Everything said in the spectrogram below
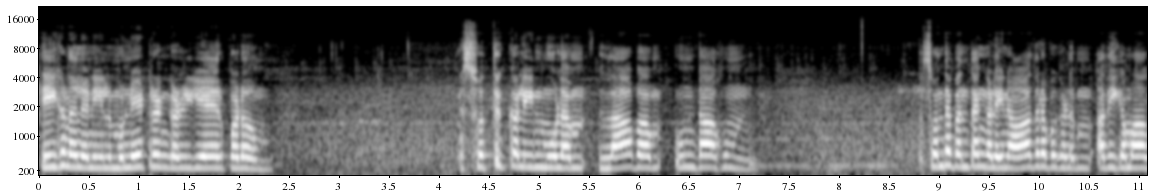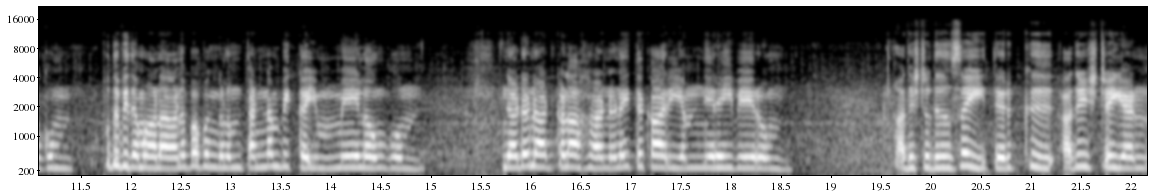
தேகநலனில் முன்னேற்றங்கள் ஏற்படும். சொத்துக்களின் மூலம் லாபம் உண்டாகும். சொந்த பந்தங்களின் ஆதரவுகளும் அதிகமாகும். புதுவிதமான அனுபவங்களும் தன்னம்பிக்கையும் மேலோங்கும். நடுநாட்களாக நினைத்த காரியம் நிறைவேறும். அதிர்ஷ்ட திசை தெற்கு அதிர்ஷ்ட எண்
